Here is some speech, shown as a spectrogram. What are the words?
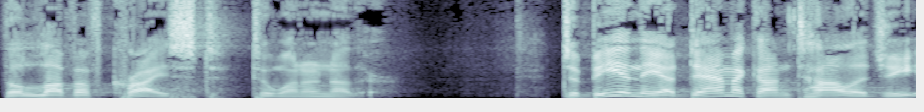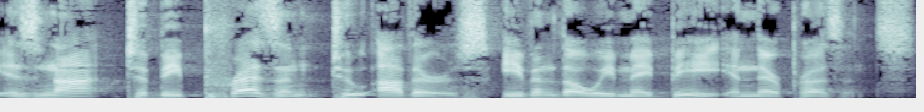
the love of Christ to one another. To be in the Adamic ontology is not to be present to others, even though we may be in their presence.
